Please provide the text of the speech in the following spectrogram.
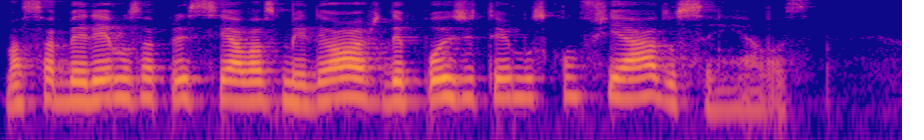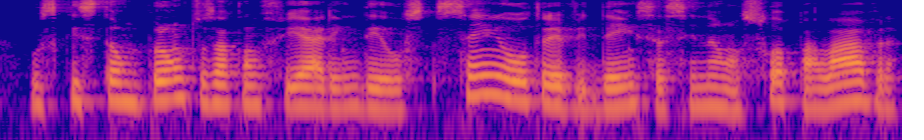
mas saberemos apreciá-las melhor depois de termos confiado sem elas. Os que estão prontos a confiar em Deus sem outra evidência senão a Sua palavra,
